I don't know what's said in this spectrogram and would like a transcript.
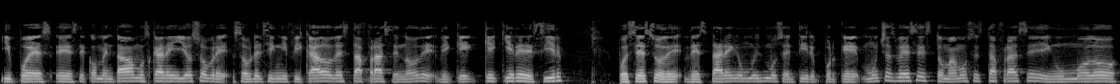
Y pues, este, comentábamos Karen y yo sobre, sobre el significado de esta frase, ¿no? De, de qué, qué quiere decir, pues eso, de, de estar en un mismo sentir. Porque muchas veces tomamos esta frase en un modo,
